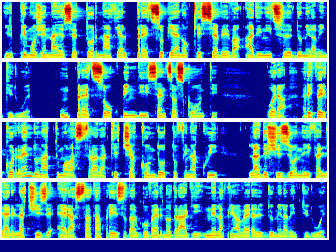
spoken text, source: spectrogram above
il primo gennaio si è tornati al prezzo pieno che si aveva ad inizio del 2022. Un prezzo quindi senza sconti. Ora, ripercorrendo un attimo la strada che ci ha condotto fino a qui, la decisione di tagliare le accise era stata presa dal governo Draghi nella primavera del 2022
